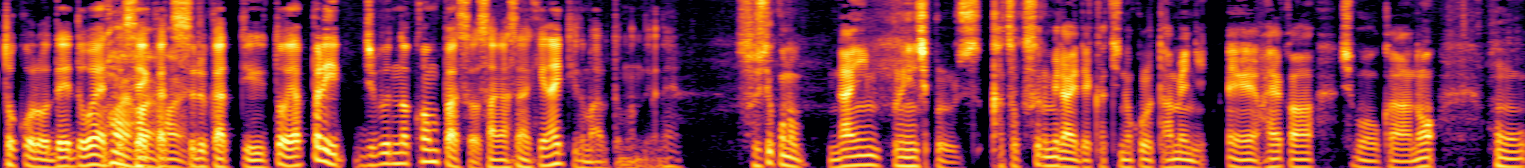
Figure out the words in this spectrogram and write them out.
ところでどうやって生活するかっていうと、やっぱり自分のコンパスを探さなきゃいけないっていうのもあると思うんだよね。そしてこの「9 Principles 加速する未来で勝ち残るために」えー早川志望からの本を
